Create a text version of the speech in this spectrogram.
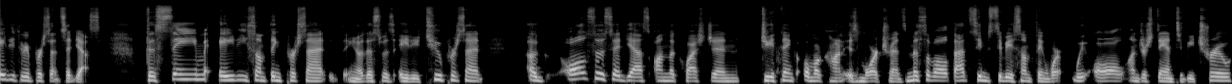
83% said yes. The same 80 something percent, you know, this was 82%, uh, also said yes on the question, do you think Omicron is more transmissible? That seems to be something where we all understand to be true.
